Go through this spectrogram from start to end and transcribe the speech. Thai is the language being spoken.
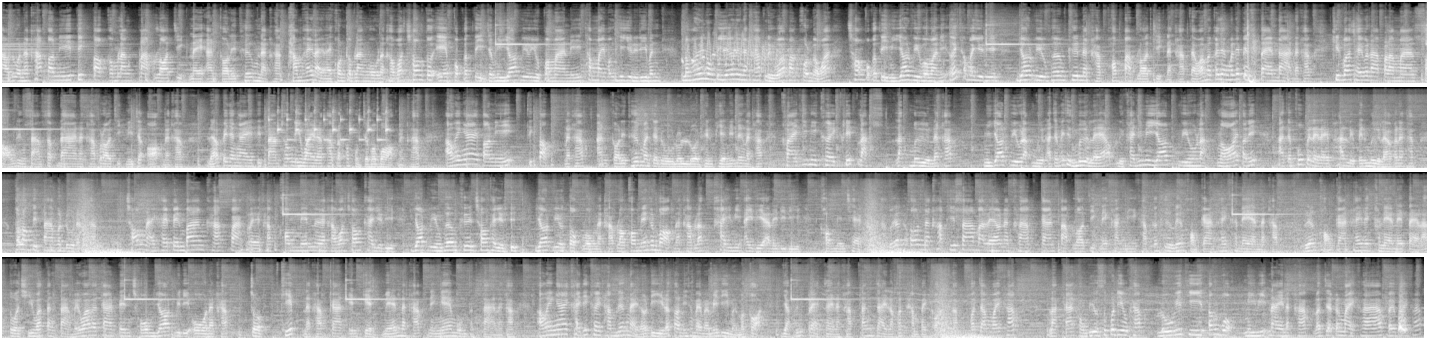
ข่าวด่วนนะครับ ตอนนี้ TikTok กำลังปรับลอจิกในอัลกอริทึมนะครับทำให้หลาย ๆ คนกำลังงงนะครับว่าช่องตัวเองปกติจะมียอดวิวอยู่ประมาณนี้ทำไมบางทีอยู่ดีๆ มันน้อยลงไปเยอะเลยนะครับ หรือว่าบางคนแบบว่าช่องปกติมียอดวิวประมาณนี้ เอ้ยทำไมอยู่ดียอดวิวเพิ่มขึ้นนะครับ เพราะปรับลอจิกนะครับ แต่ว่ามันก็ยังไม่ได้เป็นสแตนดาร์ดนะครับ คิดว่าใช้เวลาประมาณ 2-3 สัปดาห์นะครับลอจิกนี้จะออกนะครับ แล้วเป็นยังไงติดตามช่องนี้ไว้แล้วครับ แล้วก็ผมจะมาบอกนะครับ เอาง่ายๆ ตอนนี้ TikTok นะครับอัลกอริทึมมันจะดูลวนๆเพี้ยนๆนิดนึงนะครับ ใครที่มีเคยคลิปหลักหลักหมื่นนะครับมียอดวิวหลักหมื่นอาจจะไม่ถึงหมื่นแล้ว หรือใครที่มียอดวิวหลักร้อย ตอนนี้อาจจะพุ่งไปหลายๆพันหรือเป็นหมื่นแล้วก็นะครับ ก็ลองติดตามกันดูนะครับ ช่องไหนใครเป็นบ้างครับฝากเลยครับคอมเมนต์เลยนะครับว่าช่องใครอยู่ดียอดวิวเพิ่มขึ้นช่องใครอยู่ดียอดวิวตกลงนะครับลองคอมเมนต์กันบอกนะครับแล้วใครมีไอเดียอะไรดีๆคอมเมนต์แชร์กันครับเบื้องต้นนะครับที่ทราบมาแล้วนะครับการปรับลอจิกในครั้งนี้ครับก็คือเรื่องของการให้คะแนนนะครับเรื่องของการให้คะแนนในแต่ละตัวชี้วัดต่างๆ ไม่ว่าจะการเป็นชมยอดวิดีโอนะครับจบ คลิปนะครับ การ engagement นะครับ ในแง่มุมต่างๆนะครับ เอาง่ายๆ ใครที่เคยทำเรื่องไหนแล้วดี แล้วตอนนี้ทำไมมันไม่ดีเหมือนเมื่อก่อน อย่าเพิ่งแปลกใจนะครับ ตั้งใจแล้วก็ทำไปก่อนครับพอจำไว้ครับ หลักการของบิวซูเปอร์ดิวครับ รู้วิธีต้องบวกมีวินัยนะครับ แล้วเจอกันใหม่ครับ บ๊ายบายครับ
